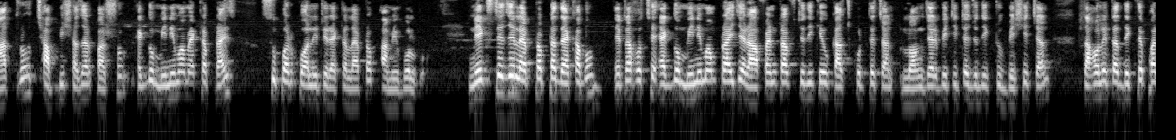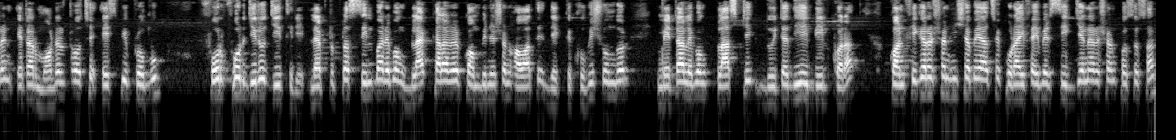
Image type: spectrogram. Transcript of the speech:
মাত্র ছাব্বিশ হাজার পাঁচশো। একদম মিনিমাম একটা প্রাইস সুপার কোয়ালিটির একটা ল্যাপটপ আমি বলব। নেক্সট যে ল্যাপটপটা দেখাবো, এটা হচ্ছে একদম মিনিমাম প্রাইজে রাফ অ্যান্ড টাফ যদি কেউ কাজ করতে চান লং জারবিটিটা যদি একটু বেশি চান, তাহলে এটা দেখতে পারেন, এটার মডেলটা হচ্ছে HP ProBook four four zero G three ল্যাপটপটা সিলভার এবং ব্ল্যাক কালারের কম্বিনেশন হওয়াতে দেখতে খুবই সুন্দর মেটাল এবং প্লাস্টিক দুইটা দিয়েই বিল্ড করা। কনফিগারেশন হিসাবে আছে কোরাই ফাইভের six generation processor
